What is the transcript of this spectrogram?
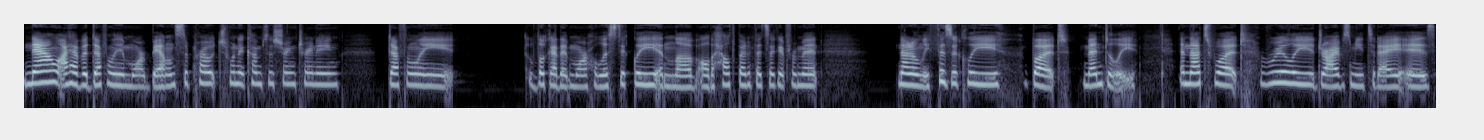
Now I have a definitely a more balanced approach when it comes to strength training. Definitely look at it more holistically and love all the health benefits I get from it, not only physically, but mentally. And that's what really drives me today is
